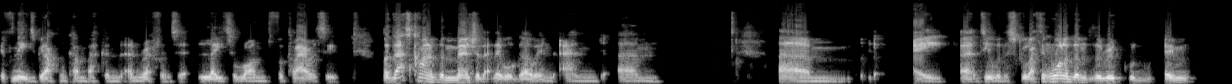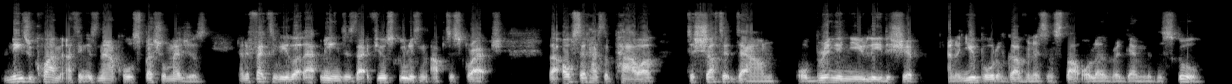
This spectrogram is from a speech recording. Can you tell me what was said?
if needs be, I can come back and, and reference it later on for clarity. But that's kind of the measure that they will go in and um, um, a uh, deal with the school. I think one of them, the re- um, needs requirement, I think is now called special measures. And effectively, what that means is that if your school isn't up to scratch, that Ofsted has the power to shut it down or bring in new leadership and a new board of governors and start all over again with the school.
